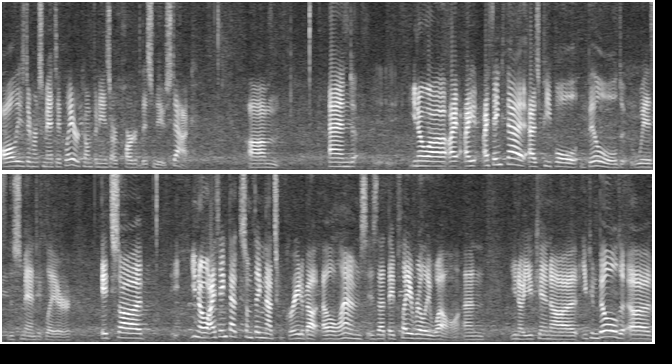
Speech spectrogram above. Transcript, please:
all these different semantic layer companies are part of this new stack. Um, and you know, uh, I, I, I, think that as people build with the semantic layer, it's, uh, you know, I think that something that's great about LLMs is that they play really well. And, you know, you can, uh, you can build a,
